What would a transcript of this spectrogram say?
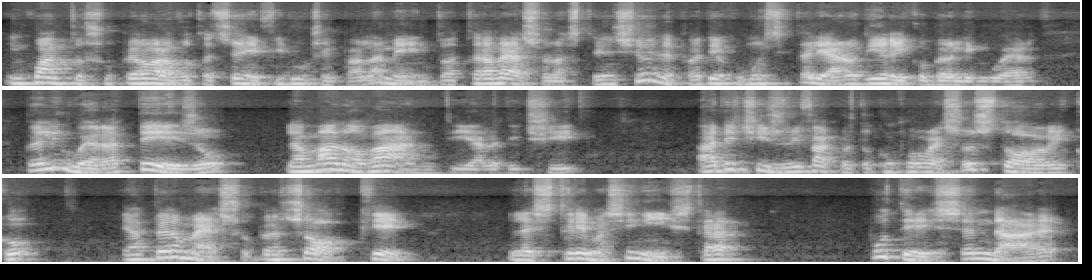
in quanto superò la votazione di fiducia in Parlamento attraverso l'astensione del Partito Comunista Italiano di Enrico Berlinguer. Berlinguer ha teso la mano avanti alla DC, ha deciso di fare questo compromesso storico e ha permesso perciò che l'estrema sinistra potesse andare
